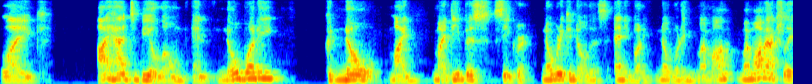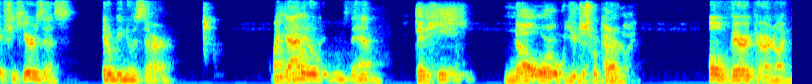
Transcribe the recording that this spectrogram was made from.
like I had to be alone and nobody could know my my deepest secret. Nobody can know this. Anybody, nobody. My mom, my mom actually, if she hears this, it'll be news to her. My dad, it'll be news to him. Did he know, or you just were paranoid? Oh, very paranoid.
